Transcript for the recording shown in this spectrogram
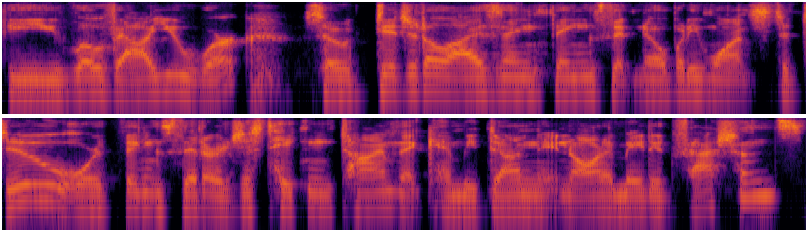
the low value work? So digitalizing things that nobody wants to do or things that are just taking time that can be done in automated fashions.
